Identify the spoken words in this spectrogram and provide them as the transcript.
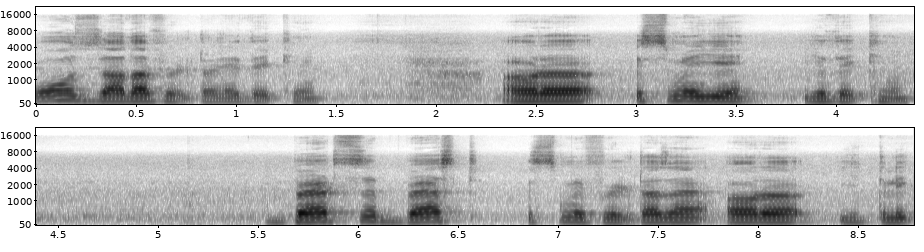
बहुत ज़्यादा फ़िल्टर ये देखें। और इसमें ये ये देखें। बेस्ट से बेस्ट इसमें फ़िल्टर्स हैं, और ये क्लिक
